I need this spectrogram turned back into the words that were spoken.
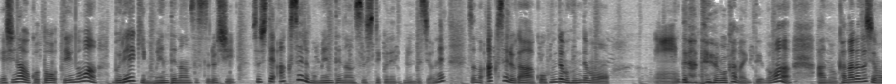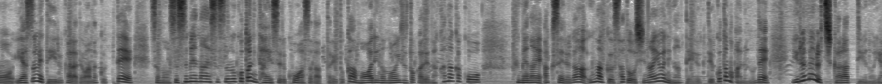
養うことっていうのはブレーキもメンテナンスするしそしてアクセルもメンテナンスしてくれるんですよねそのアクセルがこう踏んでも踏んでもイーンってなって動かないっていうのはあの必ずしも休めているからではなくってその進めない進むことに対する怖さだったりとか周りのノイズとかでなかなかこう踏めないアクセルがうまく作動しないようになっているっていうこともあるので緩める力っていうのを養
